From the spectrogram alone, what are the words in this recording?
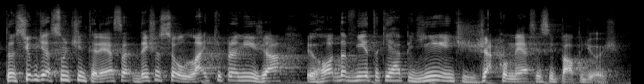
Então se tipo de assunto te interessa, deixa seu like pra mim já. Eu rodo a vinheta aqui rapidinho e a gente já começa esse papo de hoje.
